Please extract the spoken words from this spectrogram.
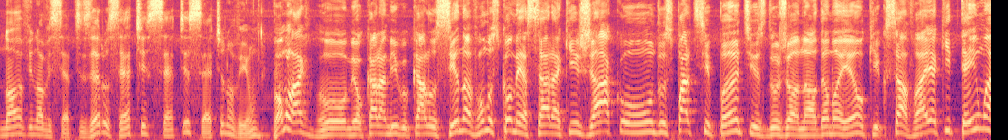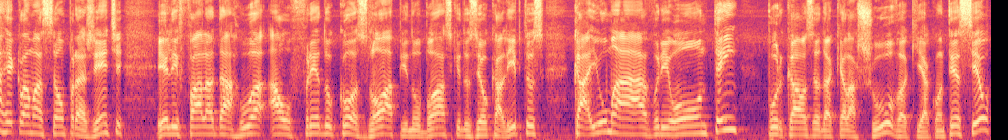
997077791. Vamos lá, o meu caro amigo Carlos Sena, vamos começar aqui já com um dos participantes do Jornal da Manhã, o Kiko Savaia, que tem uma reclamação pra gente. Ele fala da rua Alfredo Coslop, no Bosque dos Eucaliptos. Caiu uma árvore ontem por causa daquela chuva que aconteceu.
